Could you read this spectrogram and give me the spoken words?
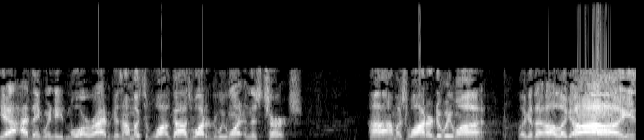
Yeah, I think we need more, right? Because how much of God's water do we want in this church? Huh? How much water do we want? Look at that. Oh, look oh, he's,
